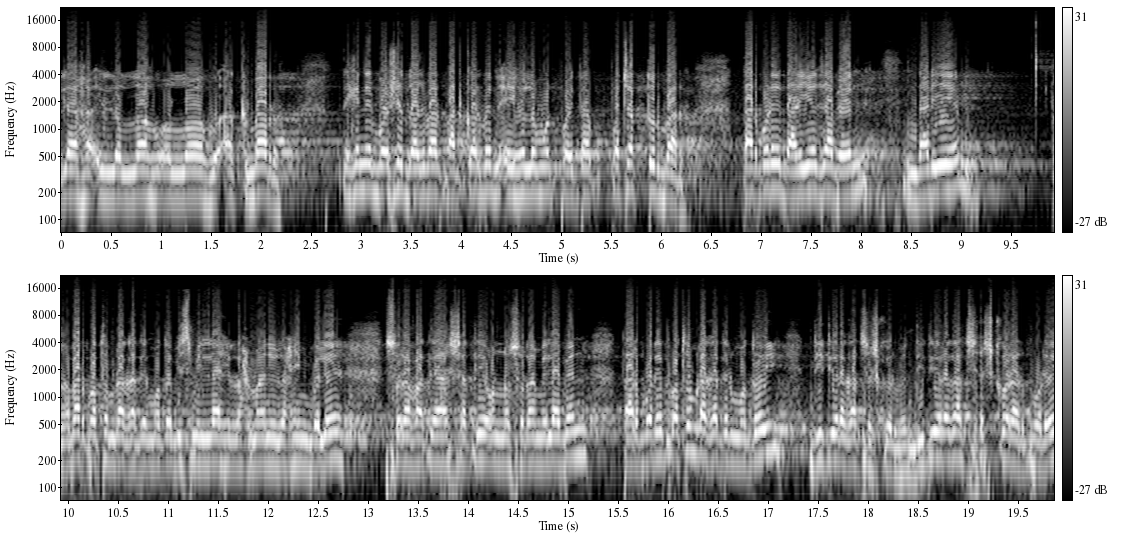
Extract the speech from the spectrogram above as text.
ইলাহা ইল্লাল্লাহু আল্লাহু আকবার। এখানে বসে দশবার পাঠ করবেন, এই হলো মোট পঁয়তা, পঁচাত্তর বার। তারপরে দাঁড়িয়ে যাবেন, দাঁড়িয়ে আবার প্রথম রাকাতের মতো বিসমিল্লাহ রহমান রহিম বলে সোরা ফাতেহার সাথে অন্য সোরা মিলাবেন। তারপরে প্রথম রাকাতের মতোই দ্বিতীয় রাকাত শেষ করবেন। দ্বিতীয় রাকাত শেষ করার পরে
